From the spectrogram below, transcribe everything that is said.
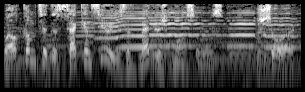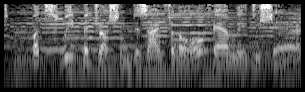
Welcome to the second series of Medrash Morsels, short but sweet Midrashim designed for the whole family to share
